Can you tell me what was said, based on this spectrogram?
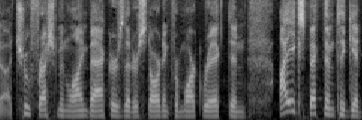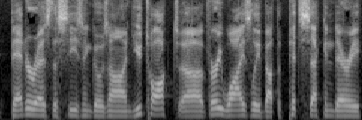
uh, true freshman linebackers that are starting for Mark Richt, and I expect them to get better as the season goes on. You talked uh, very wisely about the Pitt secondary.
